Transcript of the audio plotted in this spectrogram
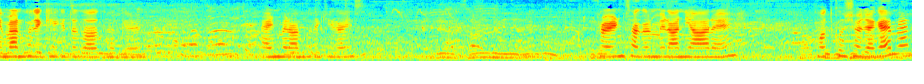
इमरान को देखिए कितना ज़्यादा थक गया है। एंड इमरान को देखिए गाइस फ्रेंड्स अगर मेरान यहाँ आ रहे हैं बहुत खुश हो जाएगा इमरान?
